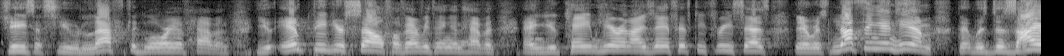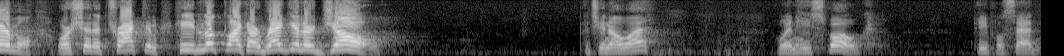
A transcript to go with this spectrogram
Jesus, you left the glory of heaven. You emptied yourself of everything in heaven, and you came here. And Isaiah 53 says there was nothing in him that was desirable or should attract him. He looked like a regular Joe. But you know what? When he spoke, people said,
